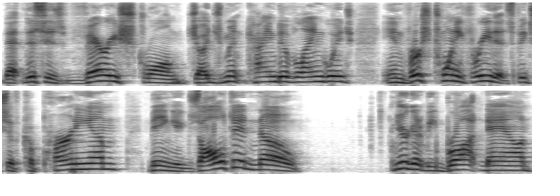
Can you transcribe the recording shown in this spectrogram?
that this is very strong judgment kind of language. In verse 23 that speaks of Capernaum being exalted, no. You're going to be brought down.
